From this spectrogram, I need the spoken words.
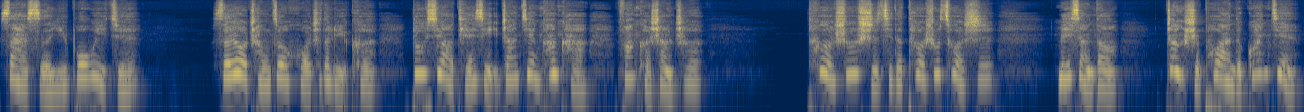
，SARS 余波未绝，所有乘坐火车的旅客都需要填写一张健康卡方可上车。特殊时期的特殊措施，没想到。正是破案的关键。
